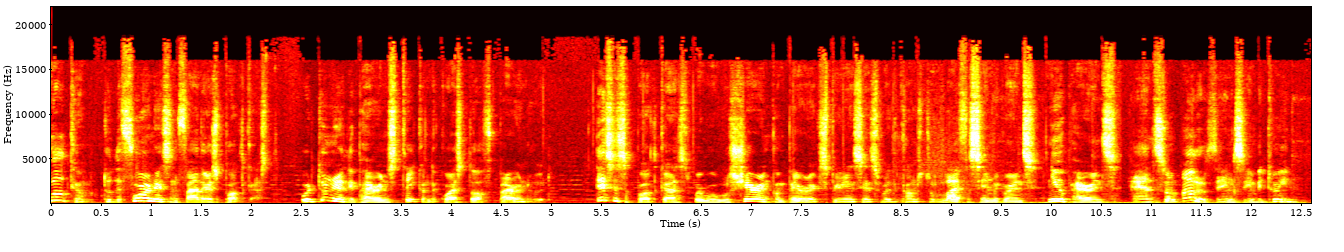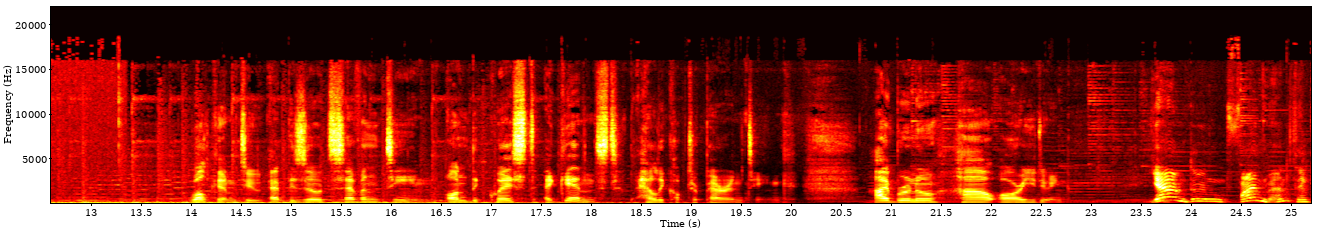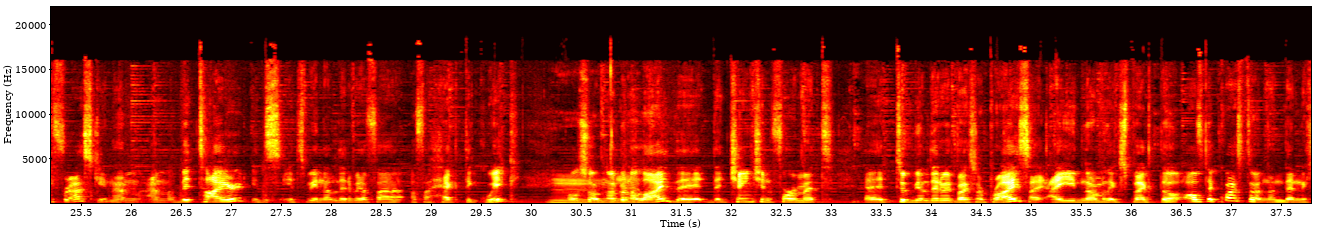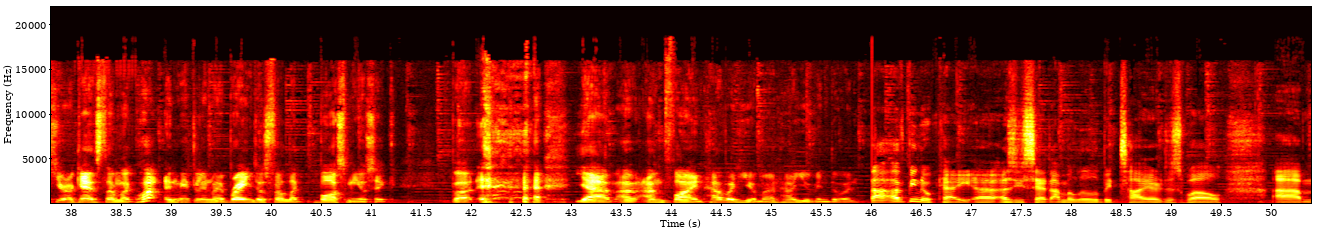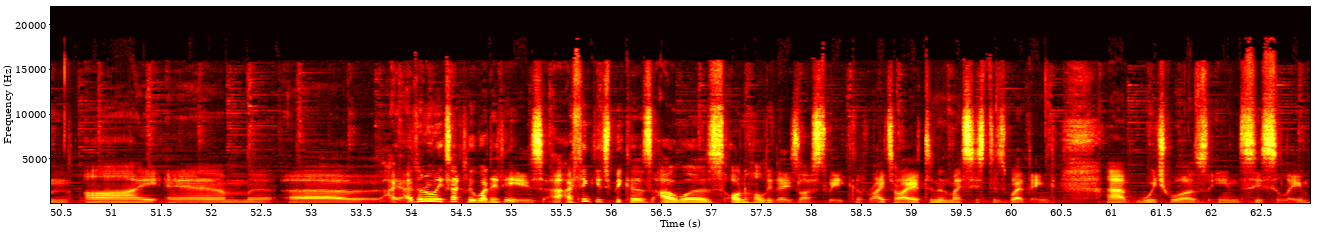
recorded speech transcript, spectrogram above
Welcome to the Foreigners and Fathers podcast, where two nerdy parents take on the quest of parenthood. This is a podcast where we will share and compare our experiences when it comes to life as immigrants, new parents, and some other things in between. Welcome to episode 17 on the quest against helicopter parenting. Hi Bruno, how are you doing? Yeah, I'm doing fine, man. Thank you for asking. I'm I'm a bit tired. It's it's been a little bit of a of a hectic week. also, I'm not gonna lie, the the change in format uh, took me a little bit by surprise. I, I normally expect the of the question and then here against. I'm like, what? Immediately, my brain just felt like boss music. But yeah, I'm, I'm fine. How about you, man? How you been doing? I- I've been okay. Uh, as you said, I'm a little bit tired as well. Um, I am. Uh, I, I don't know exactly what it is. Uh, I think it's because I was on holidays last week, right? So I attended my sister's wedding, uh, which was in Sicily.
